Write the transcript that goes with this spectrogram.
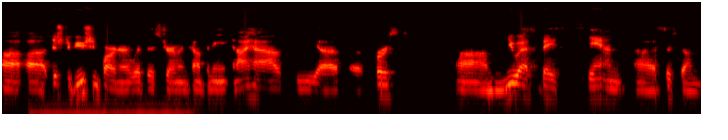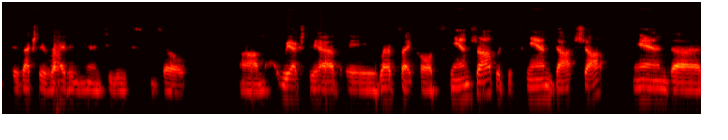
yeah. uh, a distribution partner with this German company, and I have the uh, uh first um, U.S. based scan uh, system is actually arriving here in two weeks. And so um, we actually have a website called Scan Shop, which is scan.shop, and uh,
